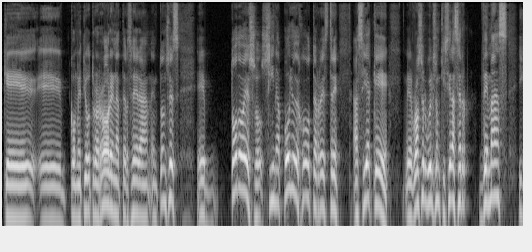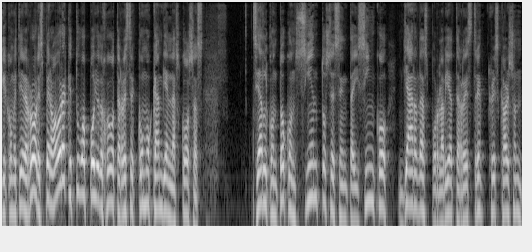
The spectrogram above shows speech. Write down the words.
que eh, cometió otro error en la tercera. Entonces, eh, todo eso, sin apoyo de juego terrestre, hacía que eh, Russell Wilson quisiera hacer de más y que cometiera errores. Pero ahora que tuvo apoyo de juego terrestre, ¿cómo cambian las cosas? Seattle contó con 165 yardas por la vía terrestre. Chris Carson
